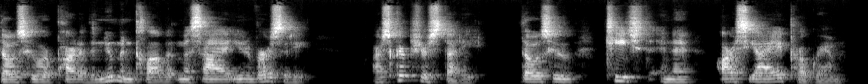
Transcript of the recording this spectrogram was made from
those who are part of the Newman Club at Messiah University, our scripture study, those who teach in the RCIA program,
